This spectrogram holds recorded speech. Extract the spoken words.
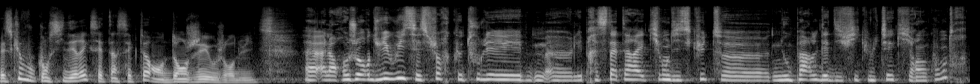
Est-ce que vous considérez que c'est un secteur en danger aujourd'hui? Euh, alors aujourd'hui, oui, c'est sûr que tous les, euh, les, prestataires avec qui on discute euh, nous parlent des difficultés qu'ils rencontrent.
